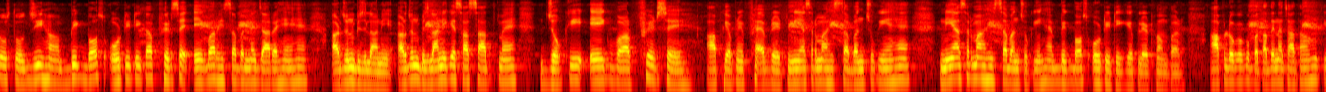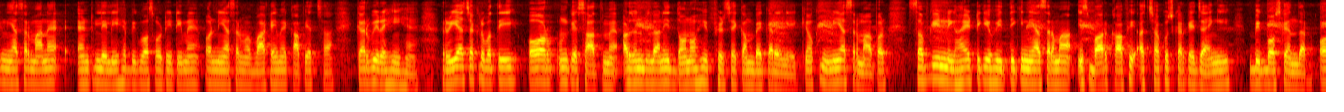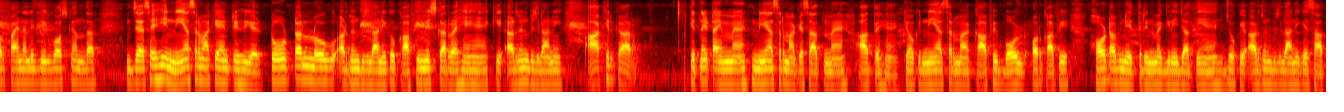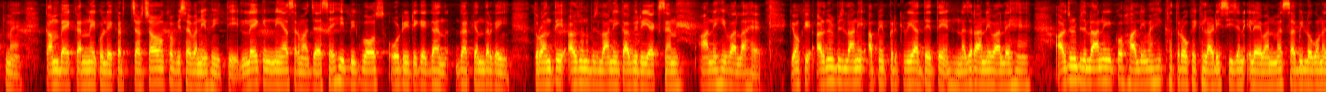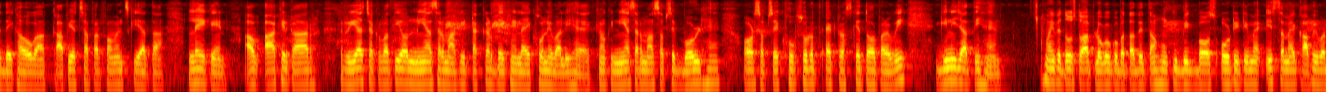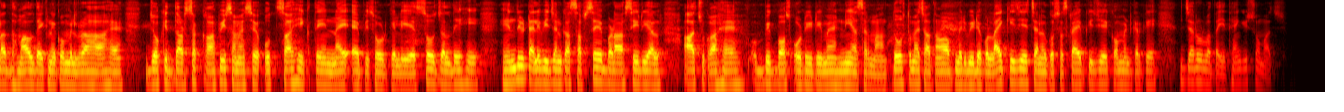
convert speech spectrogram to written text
दोस्तों, जी हाँ big Boss OTT का फिर से एक बार हिस्सा बनने जा रहे हैं अर्जुन बिजलानी। अर्जुन बिजलानी के साथ साथ में, जो कि एक बार फिर से आपके अपने फेवरेट निया शर्मा हिस्सा बन चुकी हैं। निया शर्मा हिस्सा बन चुकी हैं बिग बॉस ओटीटी के प्लेटफॉर्म पर। आप लोगों को बता देना चाहता हूँ कि निया शर्मा ने एंट्री ले ली है बिग बॉस ओटीटी में और निया शर्मा वाकई में काफ़ी अच्छा कर भी रही हैं। रिया चक्रवर्ती और उनके साथ में अर्जुन बिलानी दोनों ही फिर से कम करेंगे, क्योंकि निया शर्मा पर सबकी निगाहें टिकी हुई थी कि निया शर्मा इस बार काफ़ी अच्छा कुछ करके जाएँगी बिग बॉस के अंदर। और फाइनली बिग बॉस के अंदर जैसे ही निया शर्मा की एंट्री हुई है टोटल लोग अर्जुन बिजलानी को काफ़ी मिस कर रहे हैं कि अर्जुन बिजलानी आखिरकार कितने टाइम में निया शर्मा के साथ में आते हैं? क्योंकि निया शर्मा काफ़ी बोल्ड और काफ़ी हॉट अभिनेत्री में गिनी जाती हैं, जो कि अर्जुन बिजलानी के साथ में कम बैक करने को लेकर चर्चाओं का विषय बनी हुई थी। लेकिन निया शर्मा जैसे ही बिग बॉस ओटीटी के घर के अंदर गई, तुरंत ही अर्जुन बिजलानी का भी रिएक्शन आने ही वाला है। क्योंकि अर्जुन बिजलानी अपनी प्रक्रिया देते नज़र आने वाले हैं। अर्जुन बिजलानी को हाल ही में ही खतरों के खिलाड़ी सीज़न 11 में सभी लोगों ने देखा होगा। काफ़ी अच्छा परफॉर्मेंस किया था। लेकिन अब आखिरकार रिया चक्रवर्ती और निया शर्मा की टक्कर देखने लायक होने वाली है, क्योंकि निया शर्मा सबसे बोल्ड हैं और सबसे खूबसूरत एक्ट्रेस के तौर पर भी गिनी जाती हैं। वहीं पे दोस्तों आप लोगों को बता देता हूँ कि बिग बॉस ओटीटी में इस समय काफ़ी बड़ा धमाल देखने को मिल रहा है, जो कि दर्शक काफ़ी समय से उत्साहित थे नए एपिसोड के लिए। सो जल्दी ही हिंदी टेलीविज़न का सबसे बड़ा सीरियल आ चुका है बिग बॉस ओटीटी में निया शर्मा। दोस्तों, मैं चाहता हूँ आप मेरी वीडियो को लाइक कीजिए, चैनल को सब्सक्राइब कीजिए, कॉमेंट करके ज़रूर बताइए। Thank you so much.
